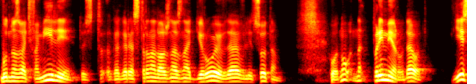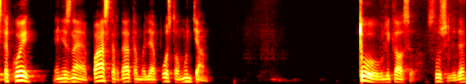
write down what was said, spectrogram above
Буду называть фамилии, то есть, как говорят, страна должна знать героев, да, в лицо там. Вот. Ну, к примеру, да, вот, есть такой, я не знаю, пастор, да, там, или апостол Мунтян. Кто увлекался? Слушали, да?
